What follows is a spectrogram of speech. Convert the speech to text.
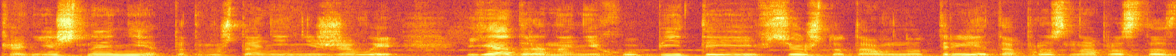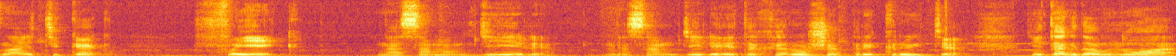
Конечно нет, потому что они не живы. Ядра на них убиты, и все, что там внутри, это просто-напросто, знаете, как фейк. На самом деле, на самом деле, это хорошее прикрытие. Не так давно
